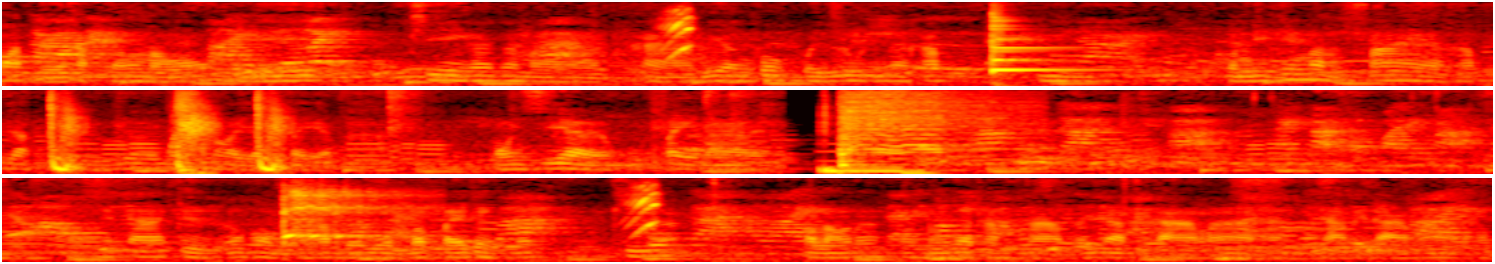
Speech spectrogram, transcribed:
วัสดีครับน้องๆวันนี้พี่ก็จะมาหาเรื่องพวกวัยรุ่นนะครับวันนี้พี่มั่นไส้อะครับ อยากมีเรื่องนิดหน่อยอยากเตะมองเชี่ยเลยเตะหน้าเลยไม่กล้าถือก็ผมครับเดี๋ยวผมมาไปถึงแล้วพี่ก็ขอร้องนะน้องจะทำตามแล้วอย่าไปดราม่าอย่าไปดราม่าครับ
